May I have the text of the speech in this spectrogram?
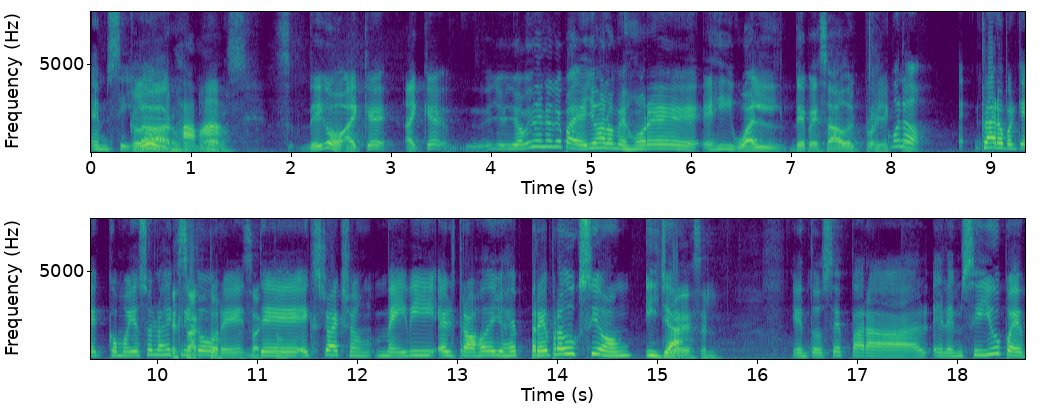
MCU. Claro, jamás. claro. Digo, hay que, hay que, yo, yo me imagino que para ellos a lo mejor es, es igual de pesado el proyecto. Bueno, eh, claro, porque como ellos son los Exacto, escritores exacto. de Extraction, maybe el trabajo de ellos es preproducción y ya. Puede ser. Y entonces para el MCU, pues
